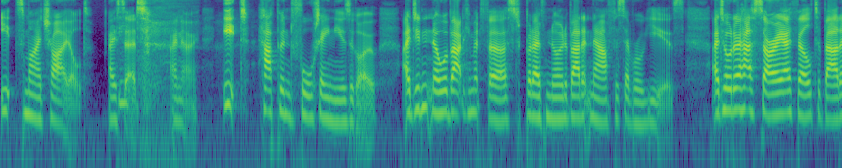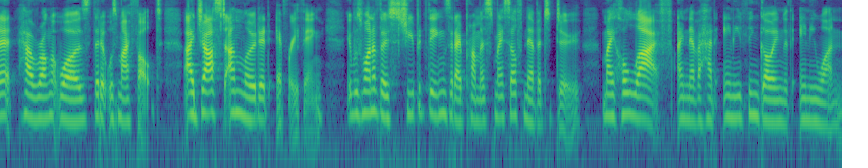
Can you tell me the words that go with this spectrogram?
It's my child, I said. I know. It happened 14 years ago. I didn't know about him at first, but I've known about it now for several years. I told her how sorry I felt about it, how wrong it was, that it was my fault. I just unloaded everything. It was one of those stupid things that I promised myself never to do. My whole life, I never had anything going with anyone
